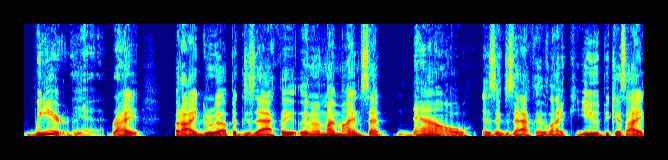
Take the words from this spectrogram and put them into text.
weird Yeah. right? But I grew up exactly, you know, my mindset now is exactly like you because I,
